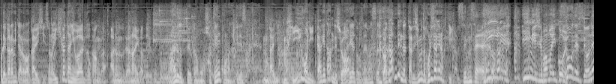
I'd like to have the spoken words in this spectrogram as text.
俺から見たら若いしその生き方にワイルド感があるのではないかというふうに、ワイルドっていうかもう破天荒なだけですかね。まあいい方に言ってあげたんでしょ？ありがとうございます。分かってんだったら自分で掘り下げなくていいから。すいません。いいイメージのまま行こうよ。そうですよね、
